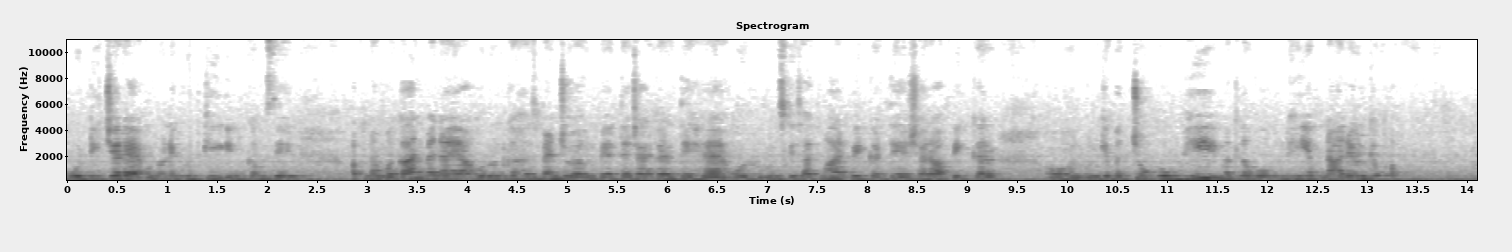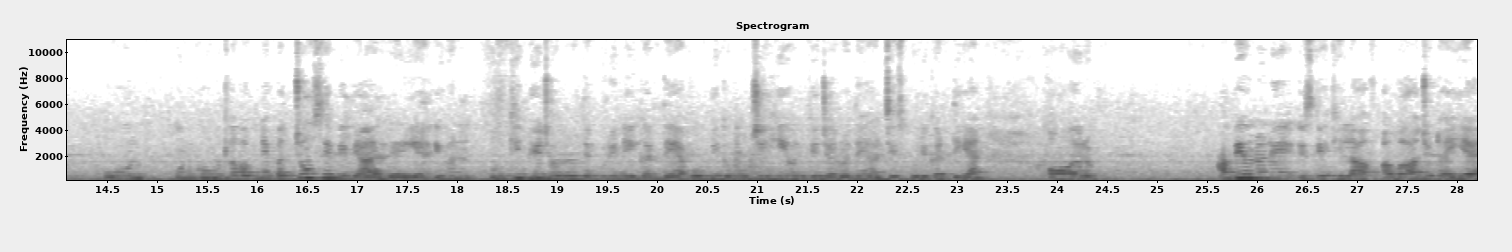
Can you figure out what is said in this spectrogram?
वो टीचर है, उन्होंने खुद की इनकम से अपना मकान बनाया और उनका हस्बैंड जो है, उन पर अत्याचार करते हैं और उनके साथ मारपीट करते हैं, शराब पी कर और उनके बच्चों को भी मतलब वो नहीं अपना रहे, उनके उन, उनको मतलब अपने बच्चों से भी प्यार नहीं है। इवन उनकी भी ज़रूरतें पूरी नहीं करते हैं, वो भी गबूजी ही उनकी ज़रूरतें हर चीज़ पूरी करती है। और अभी उन्होंने इसके खिलाफ आवाज़ उठाई है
